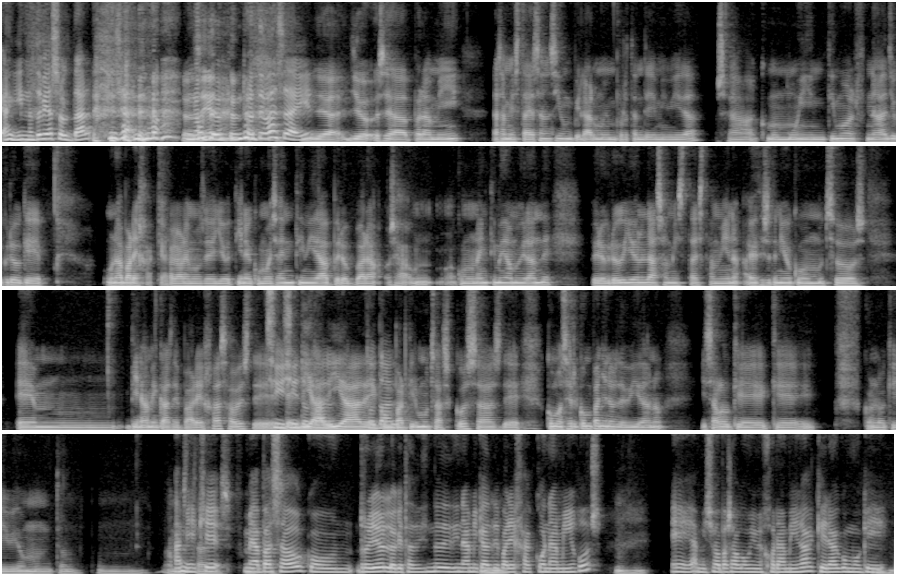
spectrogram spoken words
aquí no te voy a soltar. O sea, no, no te, no te vas a ir. Ya, yo, o sea, para mí las amistades han sido un pilar muy importante de mi vida, o sea, como muy íntimo. Al final yo creo que una pareja, que ahora hablaremos de ello, tiene como esa intimidad, pero para, o sea, un- como una intimidad muy grande, pero creo que yo en las amistades también a veces he tenido como muchos em, dinámicas de pareja, ¿sabes? De, Sí, del sí, día a día, de total. compartir muchas cosas, de como ser compañeros de vida, ¿no? Y es algo que, con lo que he vivido un montón. A mí es que me ha pasado con rollo lo que estás diciendo de dinámicas de pareja con amigos. Eh, a mí se me ha pasado con mi mejor amiga, que era como que,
